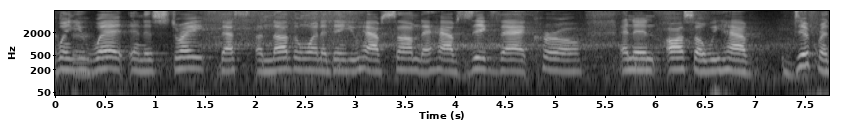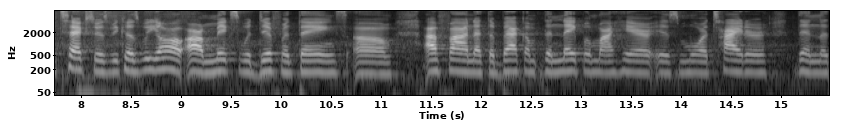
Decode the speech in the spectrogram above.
when you wet and it's straight. That's another one, and then you have some that have zigzag curl, and then also we have different textures because we all are mixed with different things. Um, I find that the back of the nape of my hair is more tighter than the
